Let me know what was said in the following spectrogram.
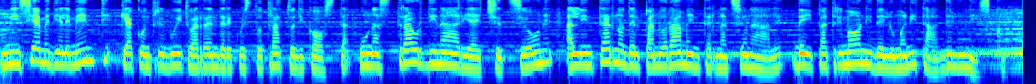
Un insieme di elementi che ha contribuito a rendere questo tratto di costa una straordinaria eccezione all'interno del panorama internazionale dei patrimoni dell'umanità dell'UNESCO.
